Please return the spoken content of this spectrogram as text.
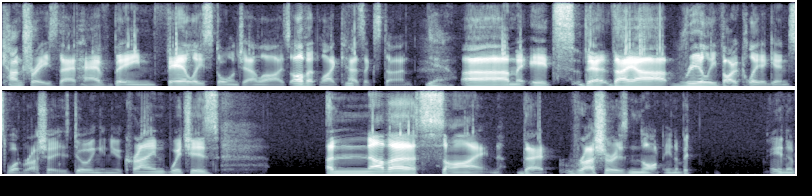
countries that have been fairly staunch allies of it, like Kazakhstan, Yeah. um, it's they they are really vocally against what Russia is doing in Ukraine, which is another sign that Russia is not in a in a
